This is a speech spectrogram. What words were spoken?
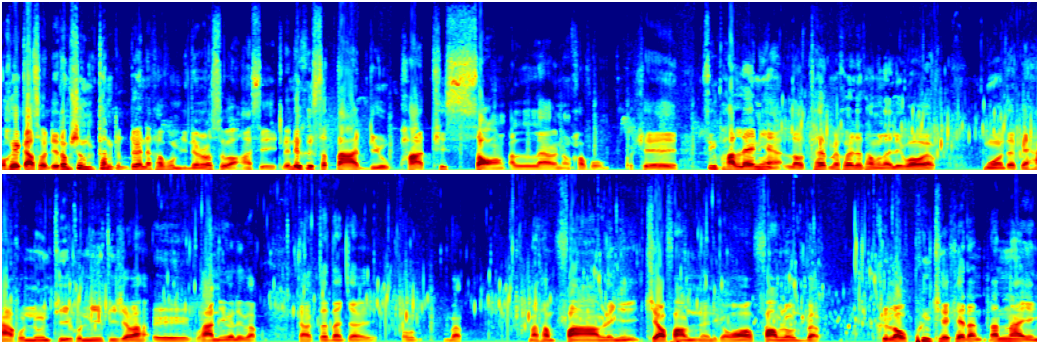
โอเคกราบสวัสดีท่านผู้ชมทุกท่านกันด้วยนะครับผมยินดีต้อนรับสู่ RCX และนี่คือ Star Deal พาร์ทที่ 2 กันแล้วนะครับผม โอเค ซึ่งพาร์ทแรกเนี่ย เราแทบไม่ค่อยได้ทำอะไรเลยเพราะแบบมัวแต่ไปหาคนนู้นทีคนนี้ทีใช่ปะเออพาร์ทนี้ก็เลยแบบอยากจะน่าจะเอาแบบมาทำฟาร์มอะไรอย่างงี้เคลียร์ฟาร์มหน่อยดีกว่าว่าฟาร์มเราแบบ คือเราเพิ่งเคลียร์แค่ด้านด้านหน้าเอง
